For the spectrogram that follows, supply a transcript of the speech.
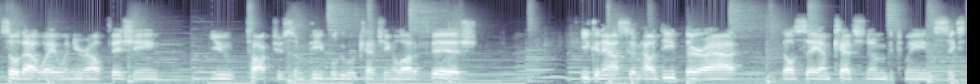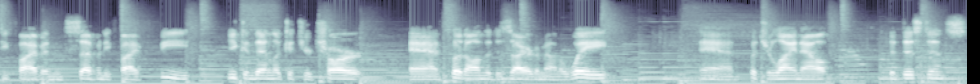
So that way when you're out fishing, you talk to some people who are catching a lot of fish. You can ask them how deep they're at. They'll say I'm catching them between 65 and 75 feet. You can then look at your chart and put on the desired amount of weight and put your line out the distance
